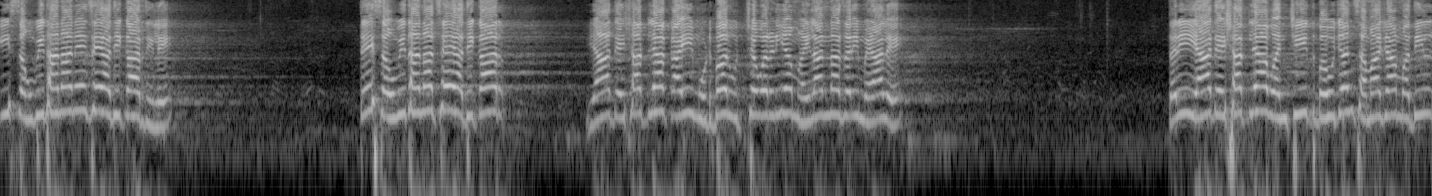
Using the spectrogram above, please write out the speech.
की संविधानाने जे अधिकार दिले ते संविधानाचे अधिकार या देशातल्या काही मुठभर उच्चवर्णीय महिलांना जरी मिळाले तरी या देशातल्या वंचित बहुजन समाजामधील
